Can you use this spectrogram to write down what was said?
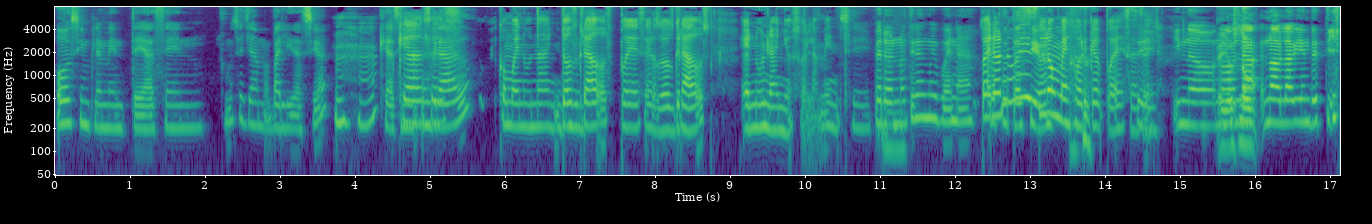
o simplemente hacen, ¿cómo se llama? Validación, Ujú. que hacen ¿Qué un grado. Como en un año, dos grados, puede ser dos grados en un año solamente. Sí, pero no tienes muy buena Pero no es lo mejor que puedes Sí, hacer. y no, no, Ellos habla, no habla bien de ti.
